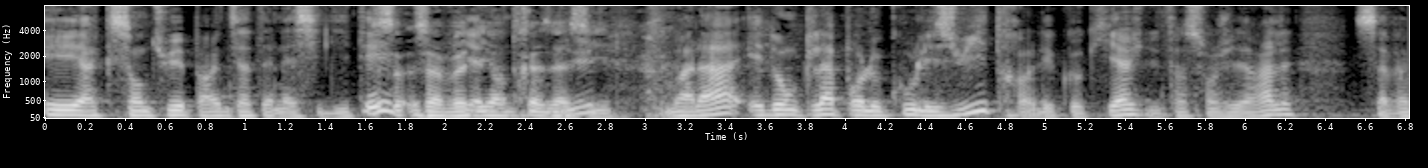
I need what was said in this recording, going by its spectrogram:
et accentué par une certaine acidité. Ça, ça veut dire très acide. Voilà, et donc là, pour le coup, les huîtres, les coquillages, d'une façon générale, ça va,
